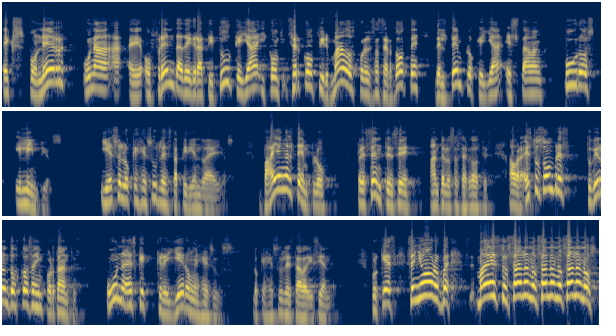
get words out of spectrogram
exponer una eh, ofrenda de gratitud que ya y ser confirmados por el sacerdote del templo que ya estaban puros y limpios. Y eso es lo que Jesús les está pidiendo a ellos. Vayan al templo, preséntense ante los sacerdotes. Ahora, estos hombres tuvieron dos cosas importantes. Una es que creyeron en Jesús, lo que Jesús les estaba diciendo. Porque es, Señor, maestro, sánanos, sánanos, sánanos.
